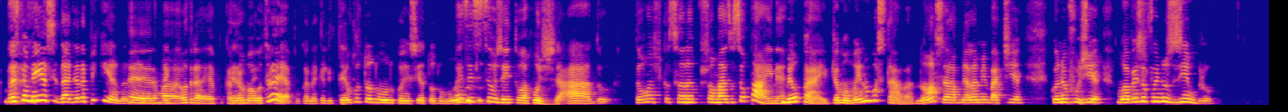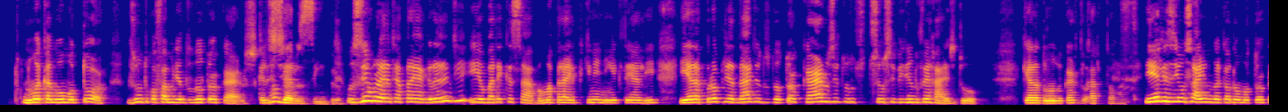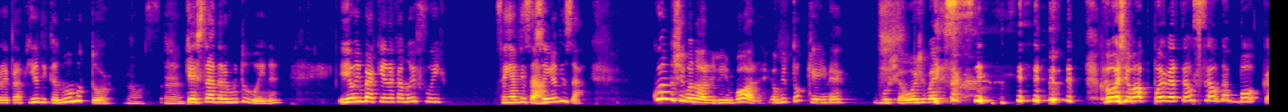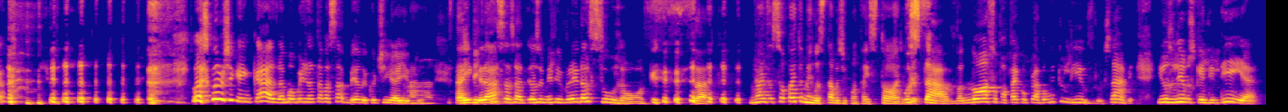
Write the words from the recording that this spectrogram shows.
Mas também a cidade era pequena. Né? É, era uma outra época. Era uma talvez, outra né? época. Naquele tempo todo mundo conhecia todo mundo. Mas esse tudo. seu jeito arrojado, então acho que a senhora puxou mais o seu pai, né? Meu pai, que a mamãe não gostava. Nossa, ela, ela me batia quando eu fugia. Uma vez eu fui no Zimbro, numa canoa motor, junto com a família do Dr. Carlos. Que eles Onde tinham- era o Zimbro? O Zimbro era entre a Praia Grande e o Barequeçaba, uma praia pequenininha que tem ali, e era propriedade do Dr. Carlos e do seu Severino Ferraz, do, que era dono do cartório. cartório. E eles iam saindo da canoa motor para ir para Rio de canoa motor, Nossa. ah. porque a estrada era muito ruim, né? E eu embarquei na canoa e fui, Sem avisar. sem avisar. Quando chegou na hora de vir embora, eu me toquei, né? Puxa, hoje vai ser. Hoje eu apoio até o céu da boca. Mas quando eu cheguei em casa, a mamãe já estava sabendo que eu tinha ido. Ah, Aí, cidade pequena. graças a Deus, eu me livrei da surra. Nossa. Mas o seu pai também gostava de contar histórias? Gostava. Nossa, o papai comprava muito livro, sabe? E os livros que ele lia,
